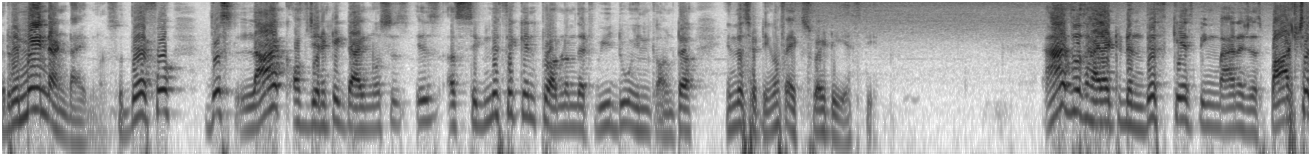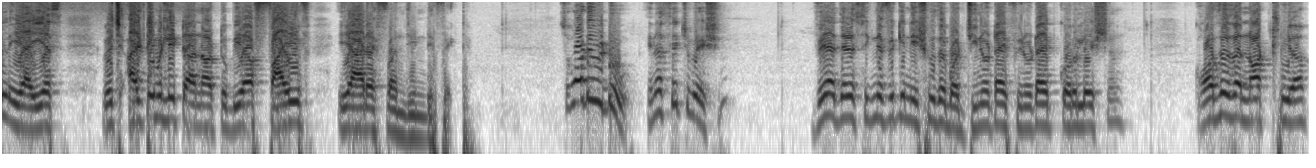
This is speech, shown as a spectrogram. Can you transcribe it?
remained undiagnosed. So therefore this lack of genetic diagnosis is a significant problem that we do encounter in the setting of XYDSD. As was highlighted in this case being managed as partial AIS which ultimately turned out to be a 5 ARF1 gene defect. So what do we do in a situation where there is significant issues about genotype phenotype correlation causes are not clear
